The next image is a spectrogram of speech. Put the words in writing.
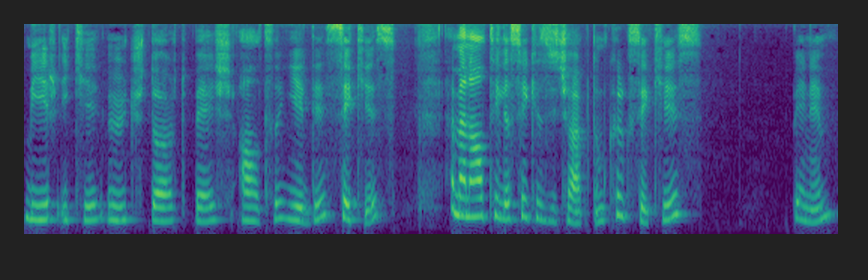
1, 2, 3, 4, 5, 6, 7, 8. Hemen 6 ile 8'i çarptım. 48 benim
